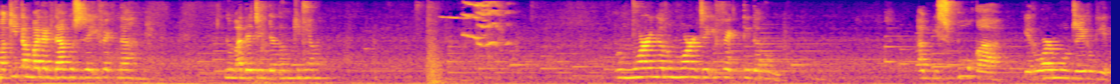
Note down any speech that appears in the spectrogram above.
Makitang ba dagdagos jay effect na num ada jay danom kinyam. Rumor nga rumor jay effect ti danom ag isbu ka, iruar mo jay rugit.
